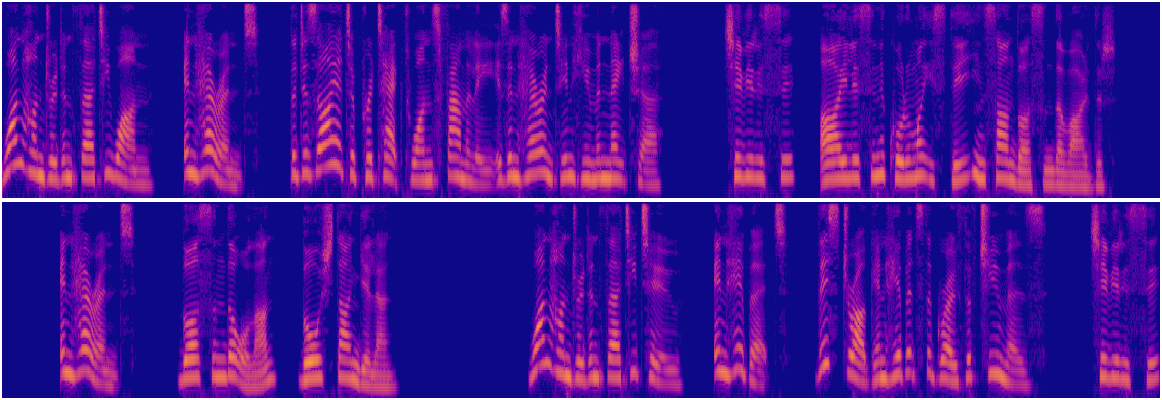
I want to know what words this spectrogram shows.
131. Inherent. The desire to protect one's family is inherent in human nature. Çevirisi, ailesini koruma isteği insan doğasında vardır. Inherent. Doğasında olan, doğuştan gelen. 132. Inhibit. This drug inhibits the growth of tumors. Çevirisi,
